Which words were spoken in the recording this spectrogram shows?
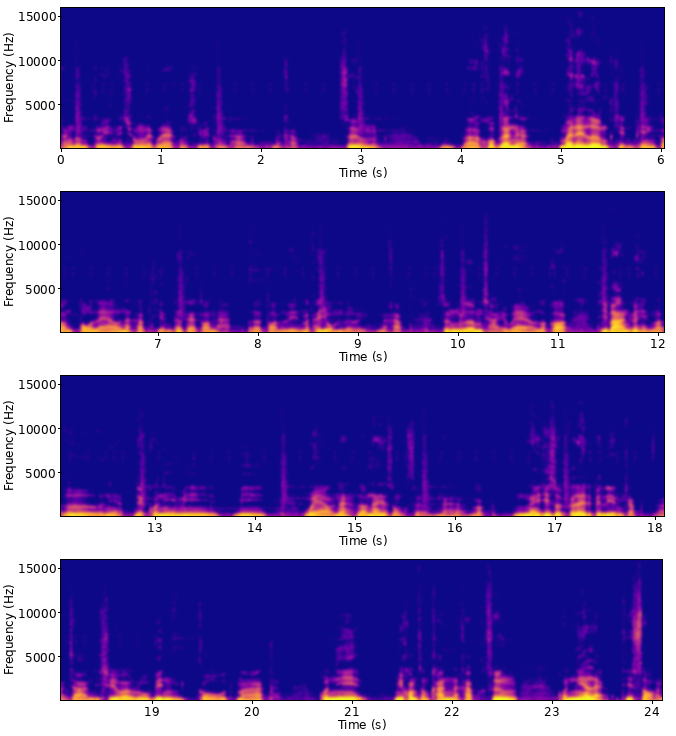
ทางดนตรีในช่วงแรก ๆ ของชีวิตของท่านนะครับ ซึ่งโคปแลนด์เนี่ย ไม่ได้เริ่มเขียนเพลงตอนโตแล้วนะครับเขียนตั้งแต่ตอนตอนเรียนมัธยมเลยนะครับ ซึ่งเริ่มฉายแวว แล้วก็ที่บ้านก็เห็นว่า เออเนี่ยเด็กคนนี้มีมีแววนะเราน่าจะส่งเสริมนะฮะในที่สุดก็ได้ไปเรียนกับอาจารย์ที่ชื่อว่ารูบินโกลด์มาร์กคนนี้มีความสำคัญนะครับ ซึ่งคนนี้แหละที่สอน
